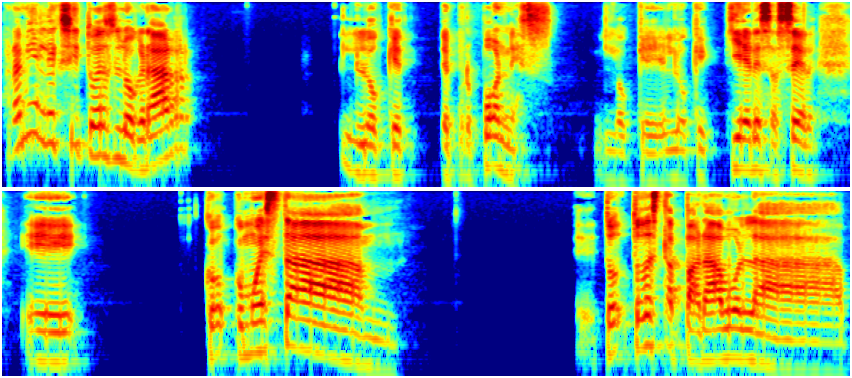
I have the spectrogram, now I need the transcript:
Para mí el éxito es lograr lo que te propones, lo que, lo que quieres hacer. Eh, como esta mm, toda esta parábola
